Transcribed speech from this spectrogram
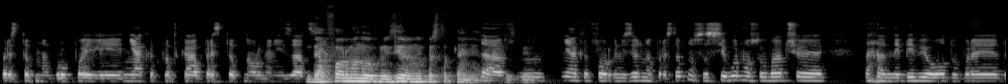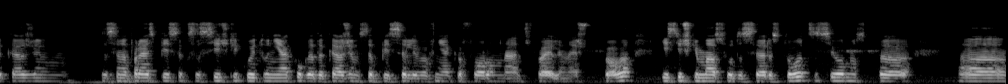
престъпна група или някаква такава престъпна организация. Да, форма на организиране престъпление. Да, някаква организирана престъпност. Със сигурност обаче не би било добре да кажем да се направи списък с всички, които някога, да кажем, са писали в някакъв форум на Антифа или нещо такова и всички масово да се арестуват. Със сигурност а,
